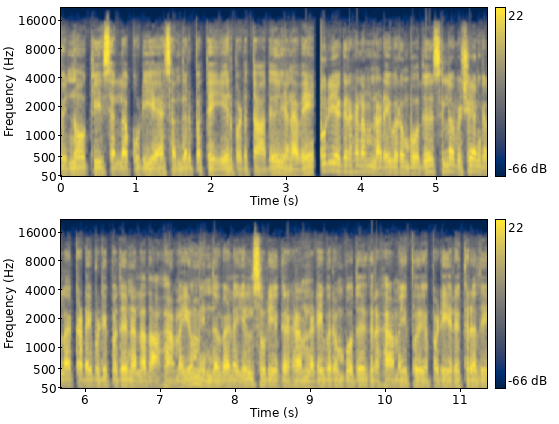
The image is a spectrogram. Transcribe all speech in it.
பின்னோக்கி செல்லக்கூடிய சந்தர்ப்பத்தை ஏற்படுத்தாது. எனவே சூரிய கிரகணம் நடைபெறும் போது சில விஷயங்களை கடைபிடிப்பது நல்லதாக அமையும். இந்த வேளையில் சூரிய கிரகணம் நடைபெறும் போது கிரக அமைப்பு எப்படி இருக்கிறது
